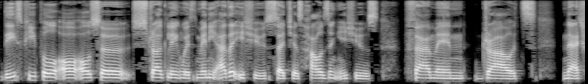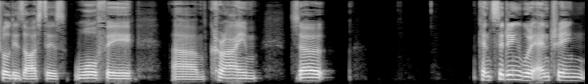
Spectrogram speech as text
these people are also struggling with many other issues, such as housing issues, famine, droughts, natural disasters, warfare, um, crime. So, considering we're entering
